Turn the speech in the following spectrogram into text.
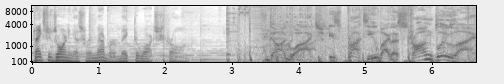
Thanks for joining us. Remember, make the watch strong. Dog Watch is brought to you by the Strong Blue Line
